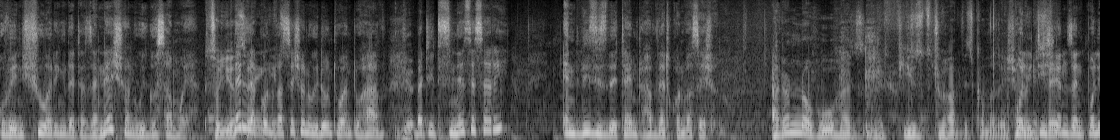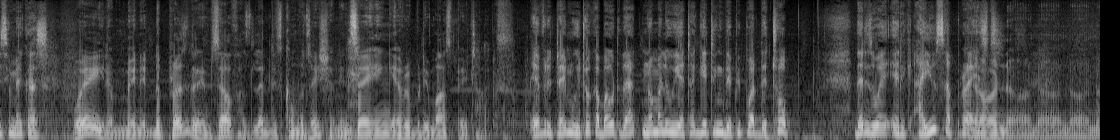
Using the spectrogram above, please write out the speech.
of ensuring that as a nation we go somewhere So you're that is a saying conversation we don't want to have but it's necessary and this is the time to have that conversation I don't know who has refused to have this conversation. You say- politicians and policymakers Wait a minute. The president himself has led this conversation in saying everybody must pay tax. every time we talk about that, normally we are targeting the people at the top. That is why, Eric, are you surprised? No, no, no, no, no.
